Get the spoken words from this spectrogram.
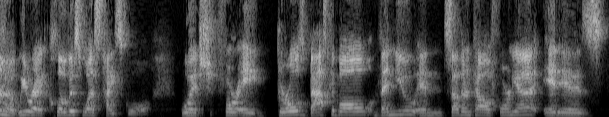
we were at Clovis West High School, which for a girls basketball venue in Southern California, it is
